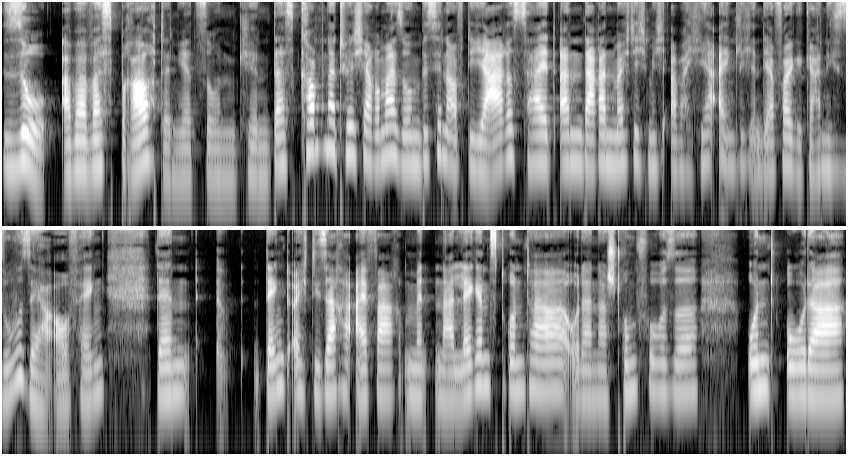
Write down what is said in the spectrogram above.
So, aber was braucht denn jetzt so ein Kind? Das kommt natürlich auch immer so ein bisschen auf die Jahreszeit an. Daran möchte ich mich aber hier eigentlich in der Folge gar nicht so sehr aufhängen. Denn äh, denkt euch die Sache einfach mit einer Leggings drunter oder einer Strumpfhose und oder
